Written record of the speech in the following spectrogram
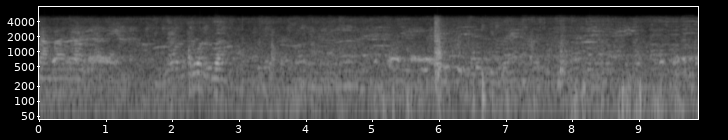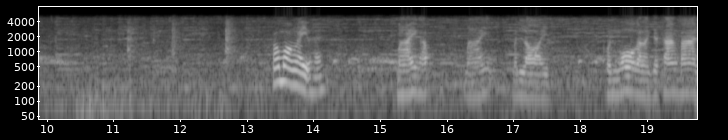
สร้างบ้านได้ เลยเป้ามองอะไรอยู่คะไม้ครับ ไม้มันลอย คนโง่กำลังจะสร้างบ้าน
